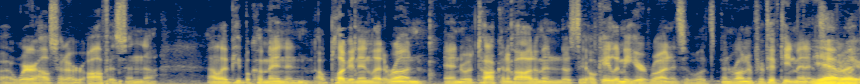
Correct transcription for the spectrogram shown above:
uh, warehouse at our office, and uh, I'll let people come in and I'll plug it in, let it run, and we're talking about them, and they'll say, "Okay, let me hear it run." I said, "Well, it's been running for 15 minutes." Yeah, right,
